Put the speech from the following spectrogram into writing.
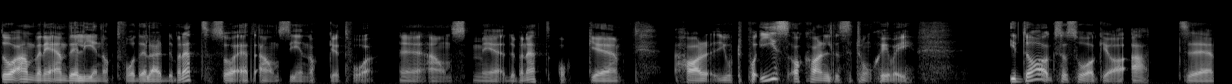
då använde jag en del gin och två delar dubonett, så ett ounce gin och två eh, ounce med dubonett och eh, har gjort på is och har en liten citronskiva i. Idag så såg jag att Eh,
